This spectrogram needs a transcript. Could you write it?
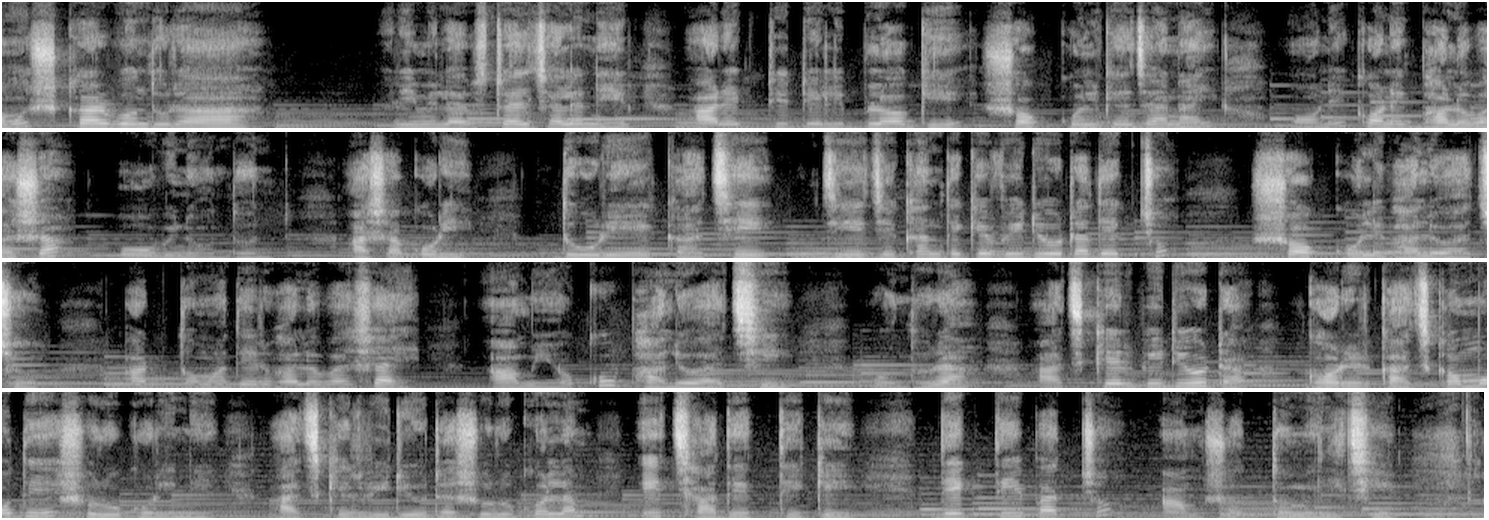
নমস্কার বন্ধুরা। রিমি লাইফস্টাইল চ্যানেলের আর একটি ডেলি ব্লগে সকলকে জানাই অনেক অনেক ভালোবাসা ও অভিনন্দন। আশা করি দূরে, কাছে, যে যেখান থেকে ভিডিওটা দেখছ, সকলে ভালো আছো। আর তোমাদের ভালোবাসায় আমিও খুব ভালো আছি। বন্ধুরা, আজকের ভিডিওটা ঘরের কাজকর্ম দিয়ে শুরু করিনি। আজকের ভিডিওটা শুরু করলাম এই ছাদের থেকে। দেখতেই পাচ্ছ আমসত্ত্ব মিলছে।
